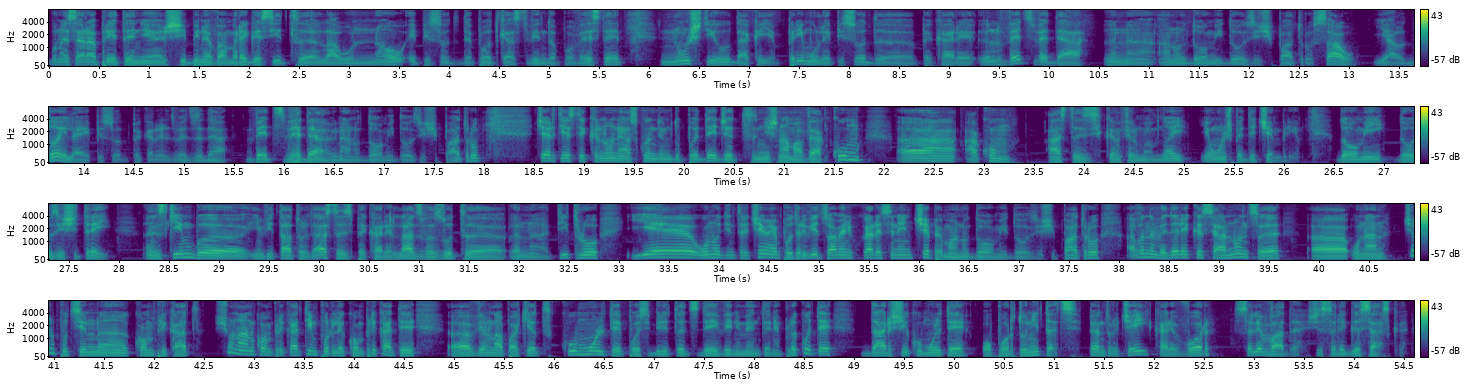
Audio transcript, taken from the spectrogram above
Bună seara, prieteni, și bine v-am regăsit la un nou episod de podcast Vind o poveste. Nu știu dacă e primul episod uh, pe care îl veți vedea în uh, anul 2024 sau e al doilea episod pe care îl veți vedea, veți vedea în anul 2024. Cert este că nu ne ascundem după deget, nici n-am avea cum. Uh, acum Astăzi, când filmăm noi, e 11 decembrie 2023. În schimb, uh, invitatul de astăzi pe care l-ați văzut uh, în titlu e unul dintre cei mai potriviți oameni cu care să ne începem anul 2024, având în vedere că se anunță uh, un an cel puțin uh, complicat și un an complicat, timpurile complicate uh, vin la pachet cu multe posibilități de evenimente neplăcute, dar și cu multe oportunități pentru cei care vor să le vadă și să le găsească.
